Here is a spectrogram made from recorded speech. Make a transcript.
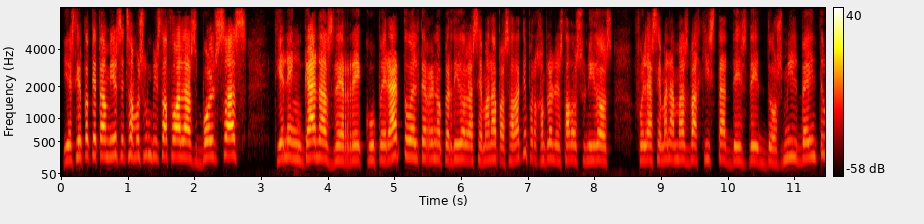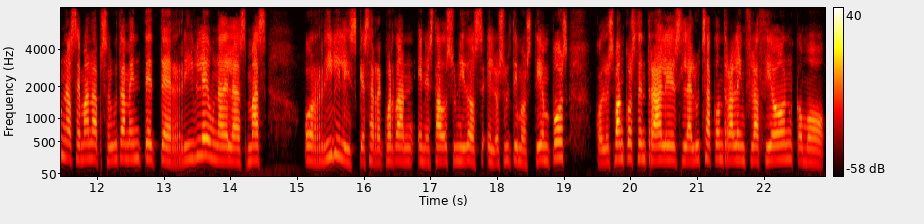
Y es cierto que también si echamos un vistazo a las bolsas tienen ganas de recuperar todo el terreno perdido la semana pasada, que por ejemplo en Estados Unidos fue la semana más bajista desde 2020, una semana absolutamente terrible, una de las más horribles que se recuerdan en Estados Unidos en los últimos tiempos, con los bancos centrales, la lucha contra la inflación como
